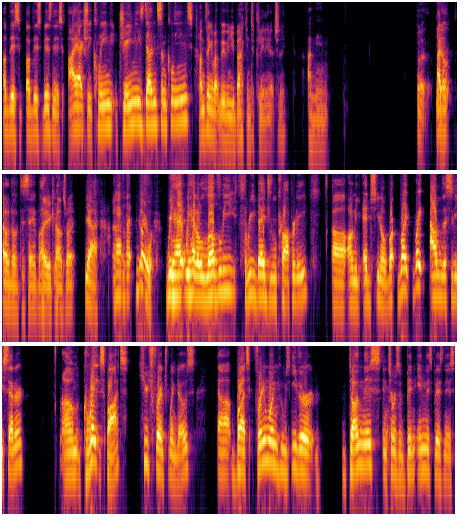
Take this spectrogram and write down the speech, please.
of this of this business. I actually cleaned. Jamie's done some cleans. I'm thinking about moving you back into cleaning actually, I mean, but you I don't I don't know what to say about play your cards right. Yeah. Uh, no, we had we had a lovely three bedroom property uh, on the edge, you know, right, right right out of the city center. Um, great spot, huge French windows. Uh, but for anyone who's either done this in terms of been in this business,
